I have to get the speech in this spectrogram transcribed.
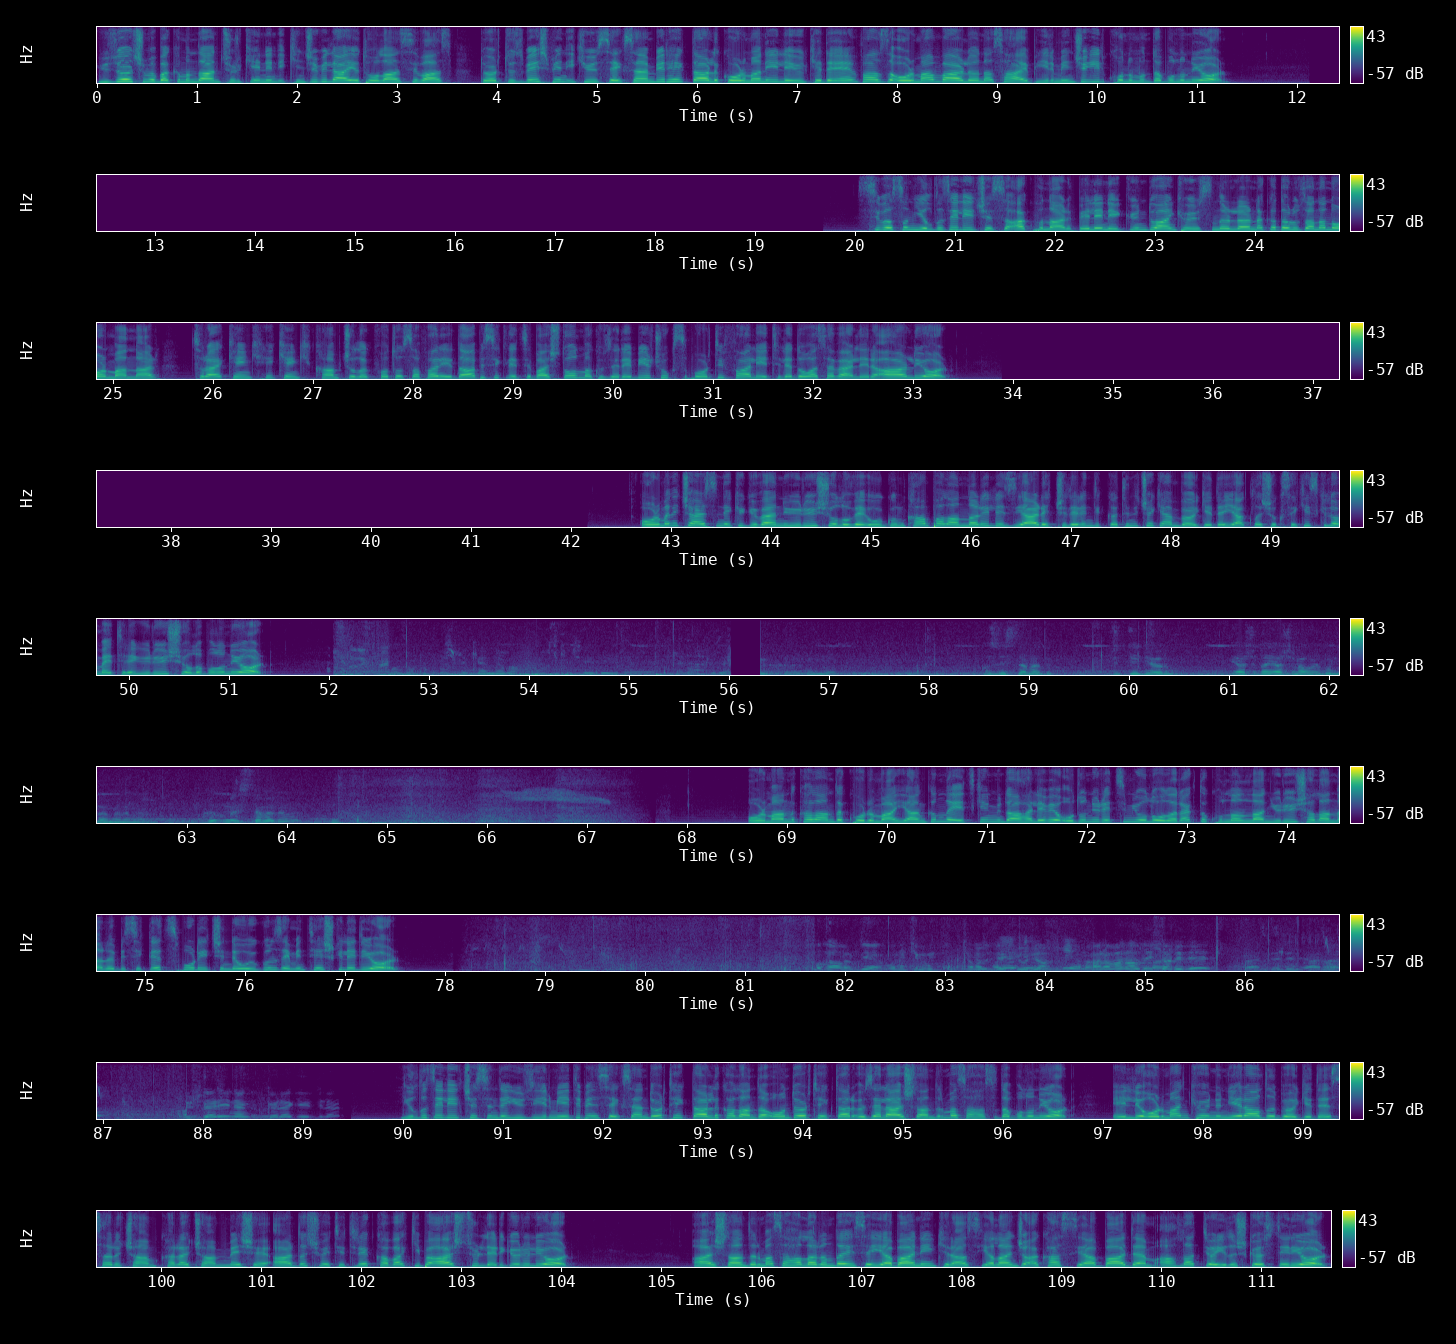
Yüz ölçümü bakımından Türkiye'nin ikinci vilayeti olan Sivas, 405.281 hektarlık ormanı ile ülkede en fazla orman varlığına sahip 20. il konumunda bulunuyor. Sivas'ın Yıldızeli ilçesi Akpınar, Beleni, Gündoğan köyü sınırlarına kadar uzanan ormanlar, trekking, hiking, kampçılık, fotosafari, dağ bisikleti başta olmak üzere birçok sportif faaliyet ile doğa severleri ağırlıyor. Orman içerisindeki güvenli yürüyüş yolu ve uygun kamp alanları ile ziyaretçilerin dikkatini çeken bölgede yaklaşık 8 kilometre yürüyüş yolu bulunuyor. Kız istemedim. Ciddi diyorum. Yaşı da yaşına uygun hemen hemen. Kız mı istemedi? Ormanlık alanda koruma, yangınla etkin müdahale ve odun üretim yolu olarak da kullanılan yürüyüş alanları bisiklet sporu için de uygun zemin teşkil ediyor. kalır diye. Onun için mi çalışmak? Zeki hocam karavan aldıysa dedi Üstleriyle göle girdiler. Yıldızeli ilçesinde 127.084 hektarlık alanda 14 hektar özel ağaçlandırma sahası da bulunuyor. 50 orman köyünün yer aldığı bölgede sarıçam, karaçam, meşe, ardıç ve titrek kavak gibi ağaç türleri görülüyor. Ağaçlandırma sahalarında ise yabani kiraz, yalancı akasya, badem, ahlat yayılış gösteriyor.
